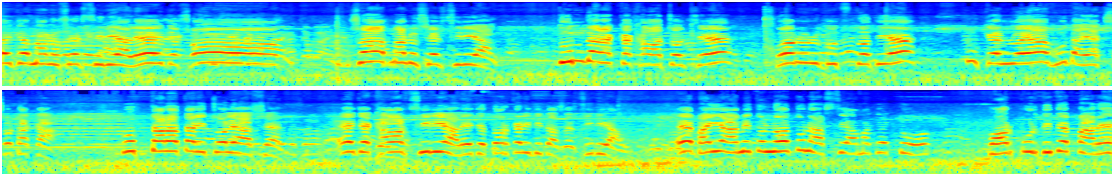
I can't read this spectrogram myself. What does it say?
এই যে মানুষের সিরিয়াল এই যে সব সব মানুষের সিরিয়াল তুমদার একটা খাওয়া চলছে, গরুর গুস্ত দিয়ে টুকেন লয়া হুদায় একশো টাকা। খুব তাড়াতাড়ি চলে আসেন। এই যে খাওয়ার সিরিয়াল এই যে তরকারি দিতেছে সিরিয়াল এ ভাইয়া, আমি তো নতুন আসছি, আমাকে একটু ভরপুর দিতে পারে?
